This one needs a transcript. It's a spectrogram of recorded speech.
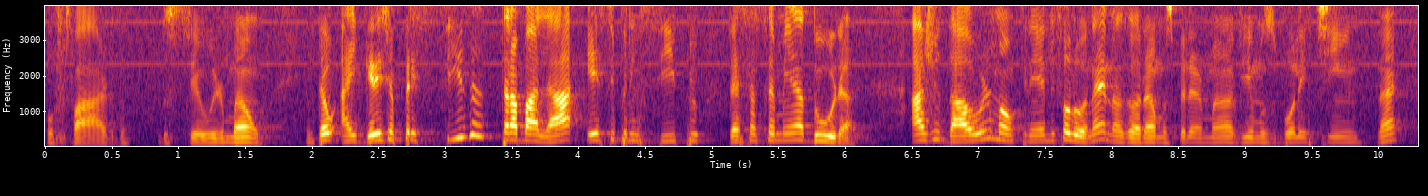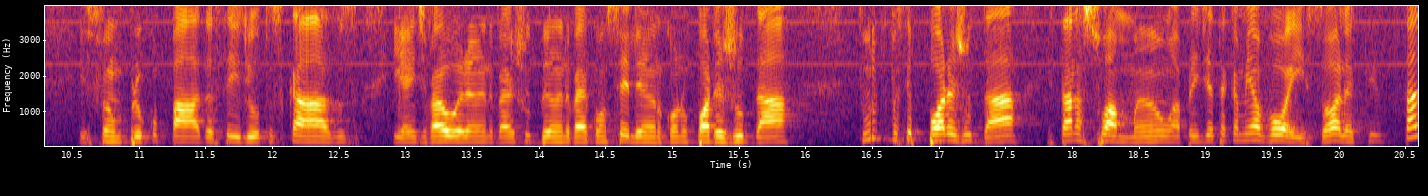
o fardo do seu irmão. Então, a igreja precisa trabalhar esse princípio dessa semeadura. Ajudar o irmão, que nem ele falou, né? Nós oramos pela irmã, vimos boletins, né? Isso foi um preocupado, eu sei de outros casos, e a gente vai orando, vai ajudando, vai aconselhando, quando pode ajudar. Tudo que você pode ajudar está na sua mão. Aprendi até com a minha avó isso. Olha, está,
